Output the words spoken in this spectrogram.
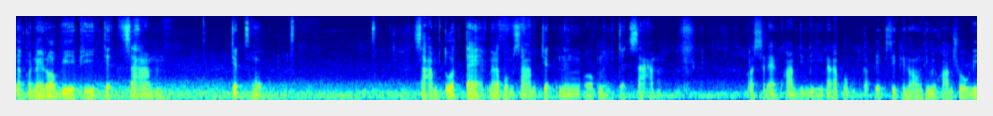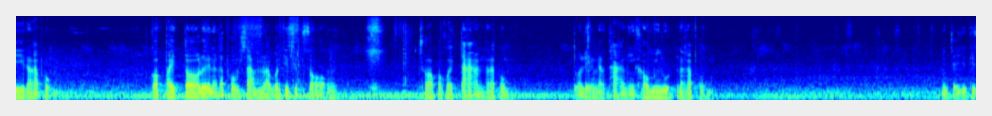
แล้วก็ในรอบ VP 73 76 3 ตัวแตกนะครับผม 371 ออก 173 ก็แสดงความยินดีนะครับผมกับ FC พี่น้องที่มีความโชคดีนะครับผม ก็ไปต่อเลยนะครับผมสำหรับวันที่ 12 ชอบก็ค่อยตามนะครับผม ตัวเลขแนวทางมีเข้ามีหลุดนะครับผม มันจะอยู่ที่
